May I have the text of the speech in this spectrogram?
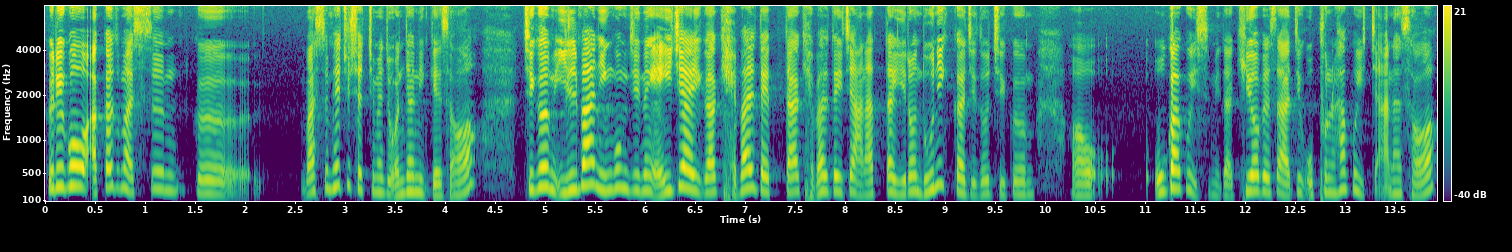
그리고 아까도 말씀 그 말씀해 주셨지만 원장님께서 지금 일반 인공지능 AGI가 개발됐다, 개발되지 않았다 이런 논의까지도 지금 어, 오가고 있습니다. 기업에서 아직 오픈을 하고 있지 않아서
